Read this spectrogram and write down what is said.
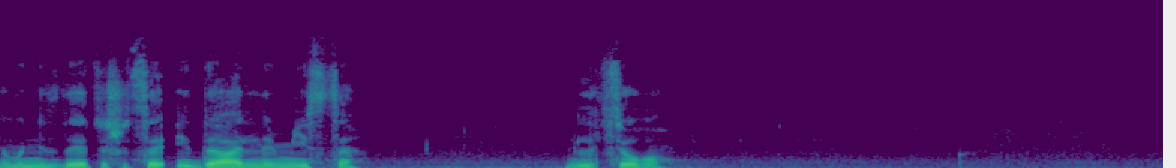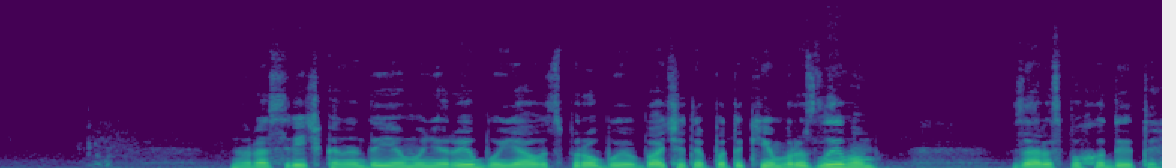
І мені здається, що це ідеальне місце для цього. Ну, раз річка не дає мені рибу, я от спробую, бачите, по таким розливам зараз походити.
